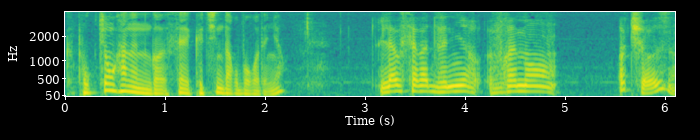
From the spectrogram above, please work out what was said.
그 복종하는 것에 그친다고 보거든요. Là où ça va devenir vraiment autre chose,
